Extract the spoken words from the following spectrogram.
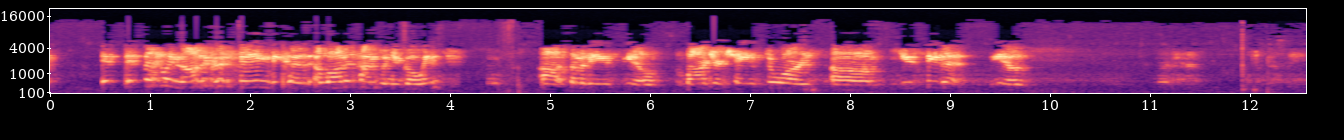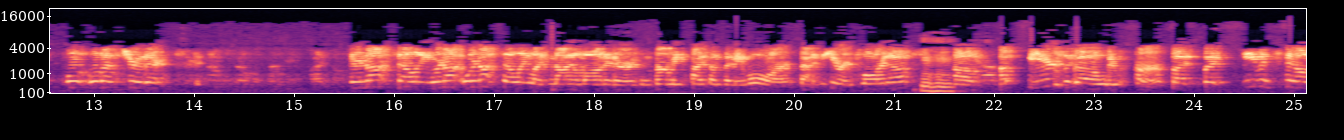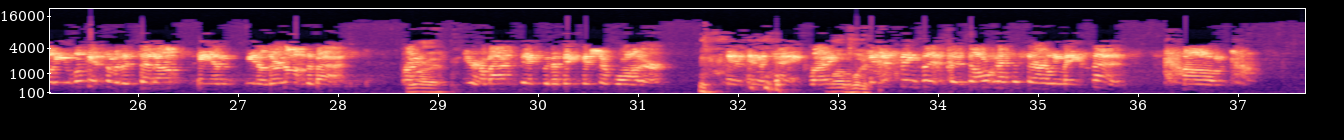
it, it's definitely not a good thing because a lot of times when you go into uh, some of these, you know, larger chain stores, um, you see that, you know, well, well, that's true. They're they're not selling. We're not we're not selling like Nile monitors and Burmese pythons anymore. Back here in Florida, Mhm. um, uh, years ago we were, but but even still, you look at some of the setups, and you know they're not the best. Right? Right. You're with a big dish of water in, in the tank, right? Lovely. It's just things that, that don't necessarily make sense. Um,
